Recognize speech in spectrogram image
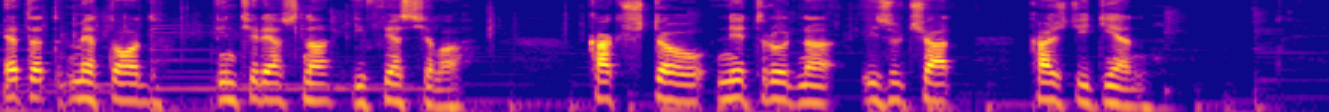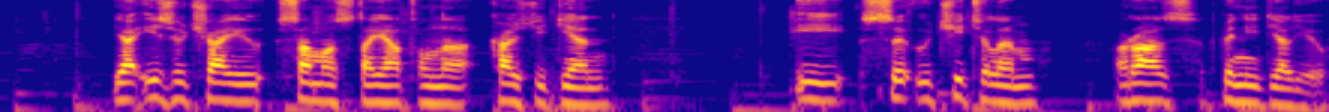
Этот метод интересно и весело, как что нетрудно изучать каждый день. Я изучаю самостоятельно каждый день и с учителем раз в неделю.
